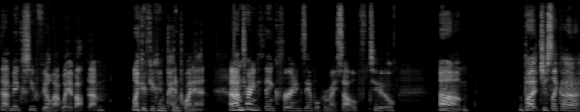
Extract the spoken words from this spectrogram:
that makes you feel that way about them. Like if you can pinpoint it. And I'm trying to think for an example for myself too. Um but just like a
